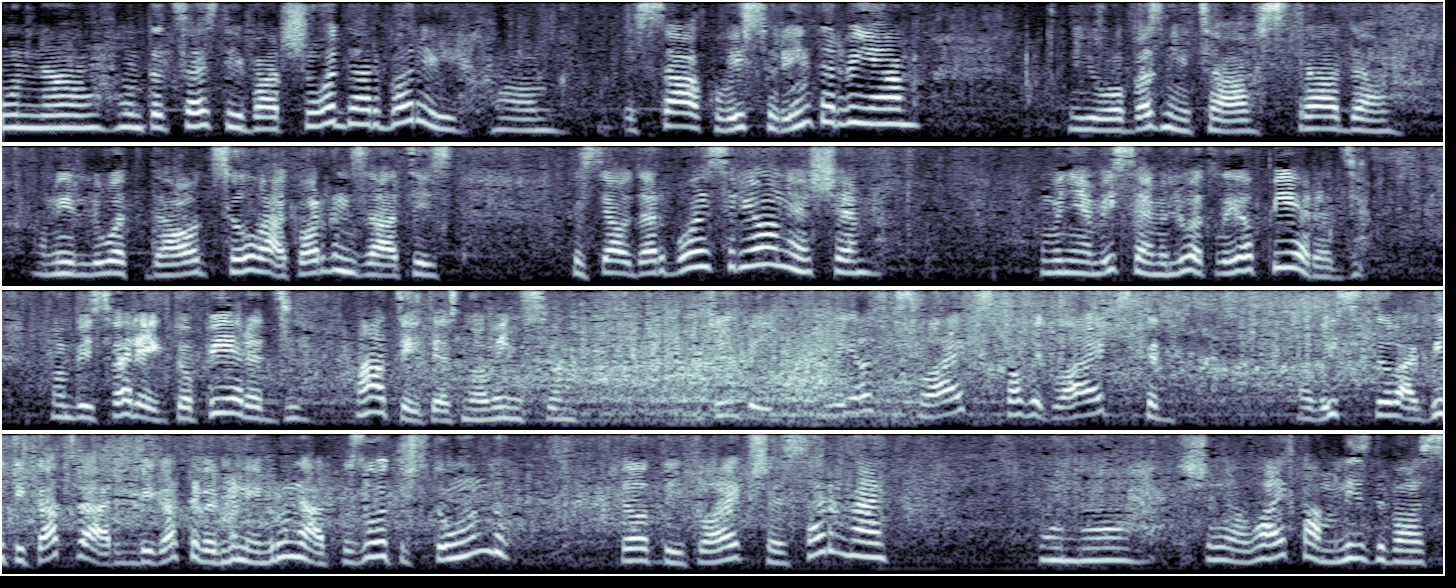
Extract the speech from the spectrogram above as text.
Un, un tad saistībā ar šo darbu arī um, es sāku visu ar intervijām, jo baznīcā strādā un ir ļoti daudz cilvēku organizācijas, kas jau darbojas ar jauniešiem, un viņiem visiem ir ļoti liela pieredze. Man bija svarīgi to pieredzi mācīties no viņas, un šis bija lielisks laiks, Covid laiks, kad visi cilvēki bija tik atvērti, bija gatavi ar maniem runāt pusotru stundu, veltīt laiku šai sarunai, un šajā laikā man izdevās,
